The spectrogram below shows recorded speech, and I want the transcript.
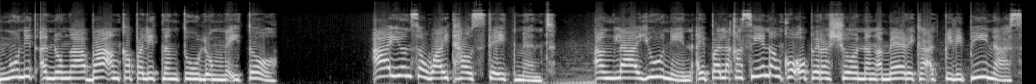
Ngunit ano nga ba ang kapalit ng tulong na ito? Ayon sa White House statement, ang layunin ay palakasin ang kooperasyon ng Amerika at Pilipinas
